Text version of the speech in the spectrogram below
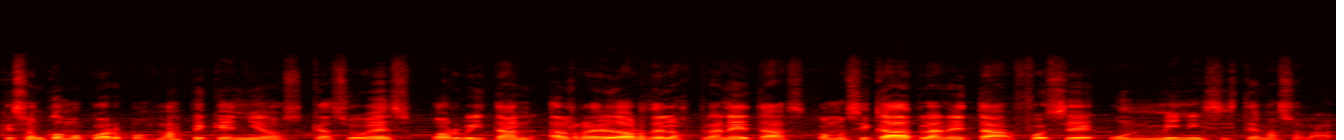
que son como cuerpos más pequeños que a su vez orbitan alrededor de los planetas, como si cada planeta fuese un mini sistema solar.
